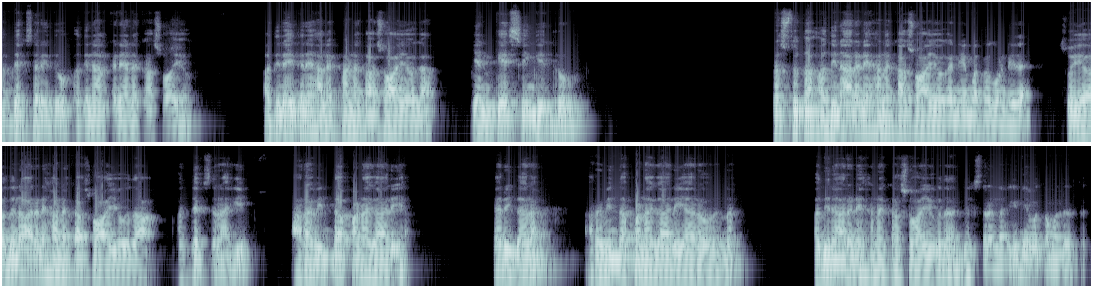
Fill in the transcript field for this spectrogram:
ಅಧ್ಯಕ್ಷರಿದ್ರು, ಹದಿನಾಲ್ಕನೇ ಹಣಕಾಸು ಆಯೋಗ. ಹದಿನೈದನೇ ಹಣ ಹಣಕಾಸು ಆಯೋಗ ಎನ್ ಕೆ ಸಿಂಗ್ ಇದ್ರು. ಪ್ರಸ್ತುತ ಹದಿನಾರನೇ ಹಣಕಾಸು ಆಯೋಗ ನೇಮಕಗೊಂಡಿದೆ. ಸೊ, ಈ ಹದಿನಾರನೇ ಹಣಕಾಸು ಆಯೋಗದ ಅಧ್ಯಕ್ಷರಾಗಿ ಅರವಿಂದ ಪಣಗಾರಿಯ. ಯಾರಿದ್ದಾರ? ಅರವಿಂದ ಪಣಗಾರಿಯಾರವರನ್ನ ಹದಿನಾರನೇ ಹಣಕಾಸು ಆಯೋಗದ ಅಧ್ಯಕ್ಷರನ್ನಾಗಿ ನೇಮಕ ಮಾಡಿರ್ತಾರೆ.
